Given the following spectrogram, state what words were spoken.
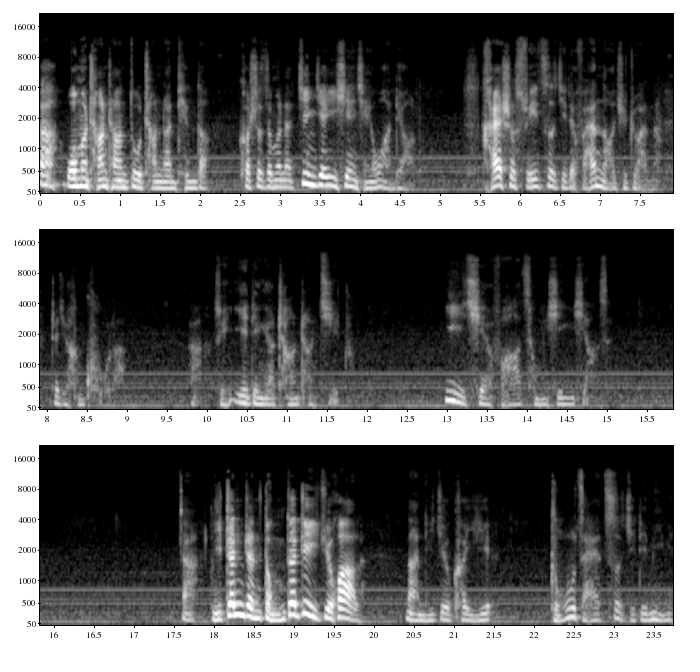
了，啊，我们常常都常常听到，可是怎么呢？境界一现前忘掉了。还是随自己的烦恼去转呢，这就很苦了，啊！所以一定要常常记住，一切法从心想生。啊，你真正懂得这句话了，那你就可以主宰自己的命运，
